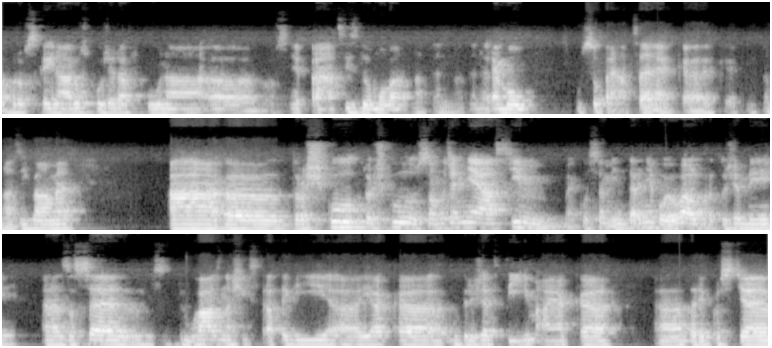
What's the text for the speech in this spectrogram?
obrovský nárůst požadavků na vlastně práci z domova, na ten, na ten remote způsob práce, jak, jak, jak to nazýváme. A trošku, trošku samozřejmě já s tím jako jsem interně bojoval, protože my zase druhá z našich strategií, uh, jak uh, udržet tým a jak tady prostě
